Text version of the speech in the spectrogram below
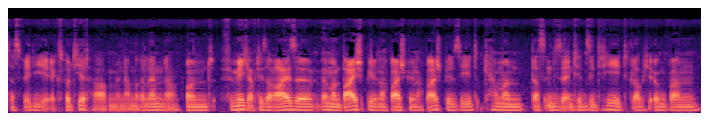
dass wir die exportiert haben in andere Länder. Und für mich auf dieser Reise, wenn man Beispiel nach Beispiel nach Beispiel sieht, kann man das in dieser Intensität, glaube ich, irgendwann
